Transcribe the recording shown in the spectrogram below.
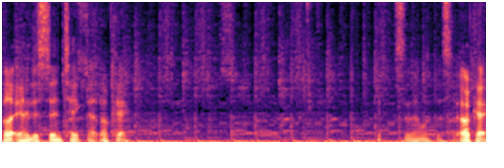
but I just didn't take that. Okay. So then with this. Okay.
